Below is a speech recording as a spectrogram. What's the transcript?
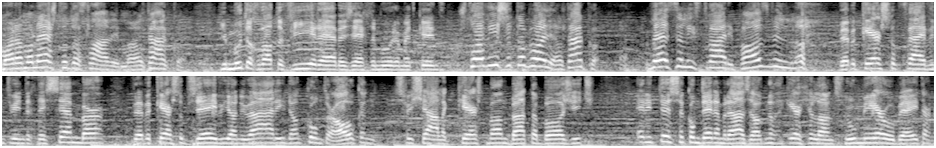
Moramo nešto da slavimo, al tako? Je moet toch wat te vieren hebben, zegt de moeder met kind. Što više to bolje, al tako? Veselih stvari, pa ozbiljno. We hebben kerst op 25 december. We hebben kerst op 7 januari. Dan komt er ook een speciale kerstman, Bata Bozic. En intussen komt Deda Mraz ook nog een keertje langs. Hoe meer, hoe beter.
